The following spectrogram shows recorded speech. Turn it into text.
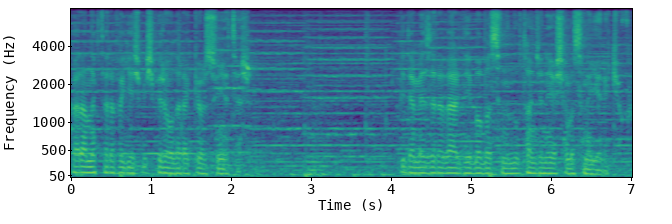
Karanlık tarafa geçmiş biri olarak görsün yeter. Bir de mezara verdiği babasının utancını yaşamasına gerek yok.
